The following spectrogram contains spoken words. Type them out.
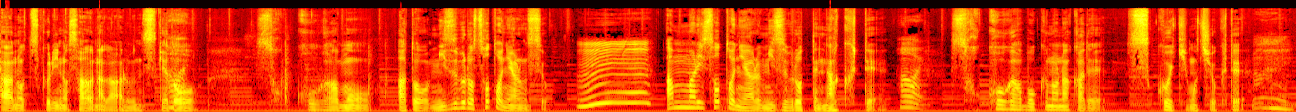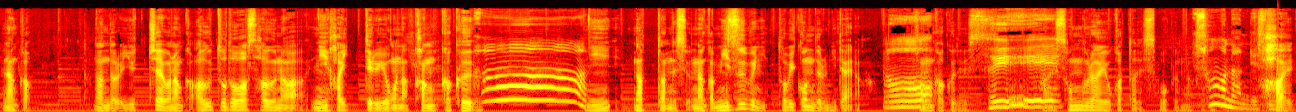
あの作りのサウナがあるんですけど、はい。そこがもうあと水風呂外にあるんですよあんまり外にある水風呂ってなくてはい、そこが僕の中ですっごい気持ちよくてうん、なんかなんだろう言っちゃえばなんかアウトドアサウナに入ってるような感覚あ。になったんですよ。なんか湖に飛び込んでるみたいなー。感覚です、へえ、はい、そんぐらい良かったです僕の中で。そうなんですね、はい。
